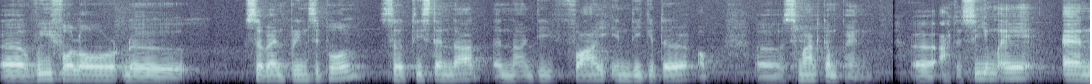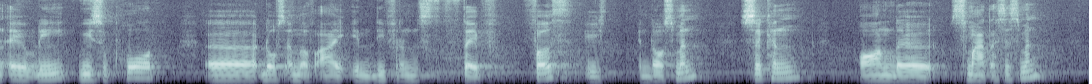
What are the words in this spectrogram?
uh, we follow the seven principle, 30 standard, and 95 indicator of uh, Smart Campaign. Uh, at the CMA and AOD, we support uh, those MFI in different steps. First is endorsement, second on the smart assessment,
